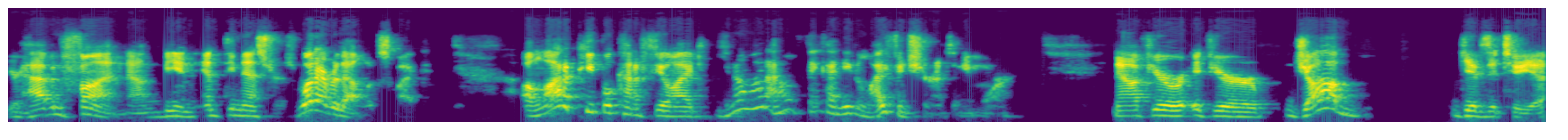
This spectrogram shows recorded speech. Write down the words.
you're having fun now, being empty nesters, whatever that looks like. A lot of people kind of feel like, you know what, I don't think I need life insurance anymore. Now, if your if your job gives it to you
